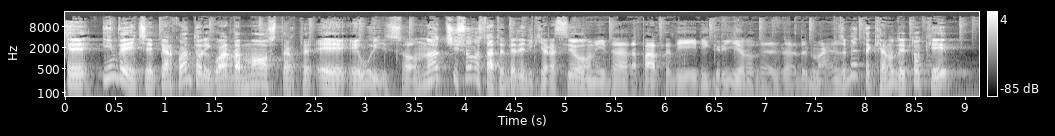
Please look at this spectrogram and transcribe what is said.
E invece per quanto riguarda Mostert e, e Wilson ci sono state delle dichiarazioni da, da parte di, di Griero del, del management che hanno detto che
